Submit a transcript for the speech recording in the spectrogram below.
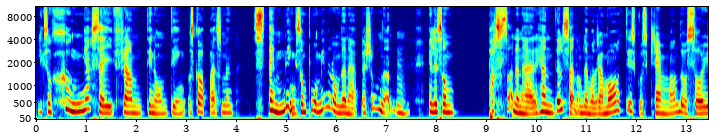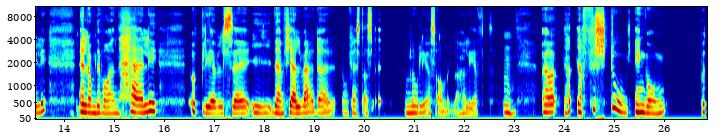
liksom sjunga sig fram till någonting och skapa som en stämning som påminner om den här personen. Mm. Eller som passar den här händelsen, om den var dramatisk och skrämmande och sorglig. Eller om det var en härlig upplevelse i den fjällvärld där de flesta de nordliga samerna har levt. Mm. Jag, jag, förstod en gång på ett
